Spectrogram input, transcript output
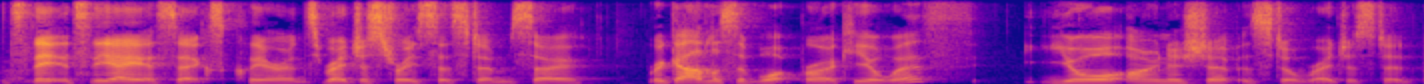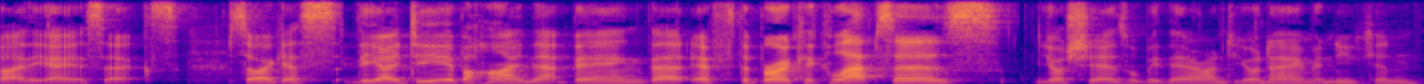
It's the it's the ASX clearance registry system. So regardless of what broker you're with, your ownership is still registered by the ASX. So I guess the idea behind that being that if the broker collapses, your shares will be there under your name and you can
